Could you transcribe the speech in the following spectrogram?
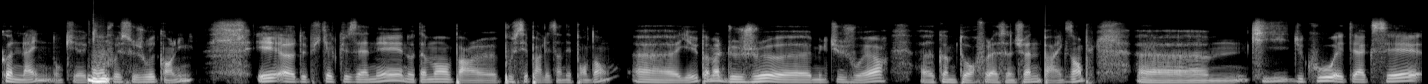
qu'online, donc euh, qui ne Mhm. pouvaient se jouer qu'en ligne. Et euh, depuis quelques années, notamment par, poussés par les indépendants, il y a eu pas mal de jeux multijoueurs, comme Towerfall Ascension par exemple, qui du coup étaient axés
